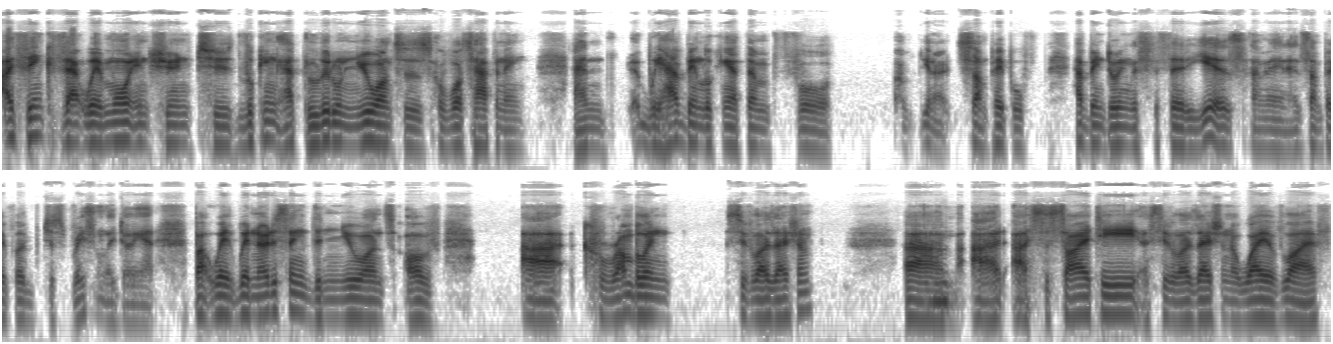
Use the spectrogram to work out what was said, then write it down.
I think that we're more in tune to looking at the little nuances of what's happening. And we have been looking at them for, you know, some people have been doing this for 30 years. I mean, and some people are just recently doing it. But we're, we're noticing the nuance of uh, crumbling civilization um, a, a society, a civilization, a way of life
